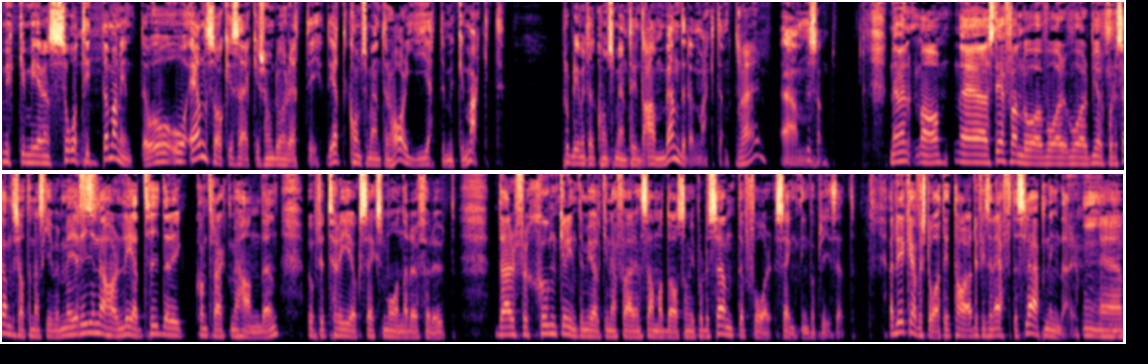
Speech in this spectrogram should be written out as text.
mycket mer än så tittar man inte. Och, och en sak är säker som du har rätt i. Det är att konsumenter har jättemycket makt. Problemet är att konsumenter inte använder den makten. Nej, Um, det är sant. Nej, men, ja, eh, Stefan, då, vår, vår mjölkproducent i chatten, här skriver mejerierna har ledtider i kontrakt med handeln upp till tre och sex månader förut. Därför sjunker inte mjölken i affären samma dag som vi producenter får sänkning på priset. Ja, det kan jag förstå, att det, tar, att det finns en eftersläpning där. Eh,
